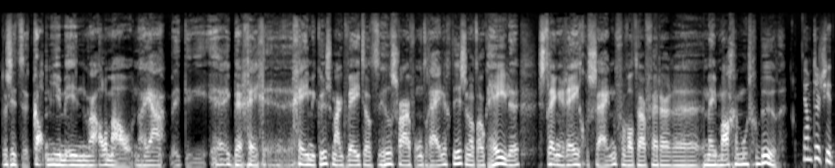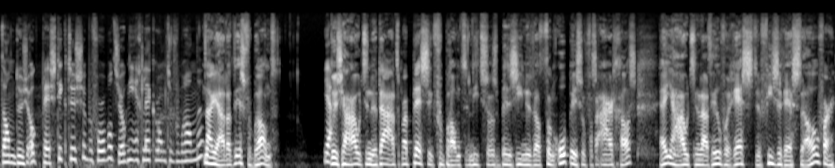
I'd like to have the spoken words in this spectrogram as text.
Er zit eh, cadmium in, maar allemaal, nou ja, ik, ik ben geen chemicus, maar ik weet dat het heel zwaar verontreinigd is. En dat er ook hele strenge regels zijn voor wat daar verder mee mag en moet gebeuren. Ja, want er zit dan dus ook plastic tussen bijvoorbeeld. Is ook niet echt lekker om te verbranden. Nou ja, dat is verbrand. Ja. Dus je houdt inderdaad, maar plastic verbrandt niet zoals benzine dat dan op is of als aardgas. Je houdt inderdaad heel veel resten, vieze resten over.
